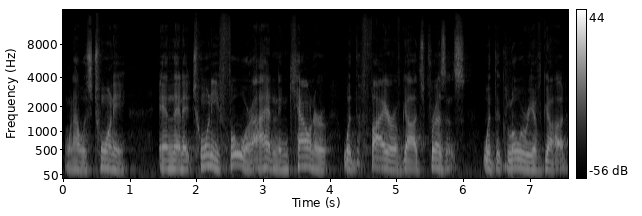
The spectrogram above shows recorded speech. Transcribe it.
when I was 20. And then at 24, I had an encounter with the fire of God's presence, with the glory of God.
